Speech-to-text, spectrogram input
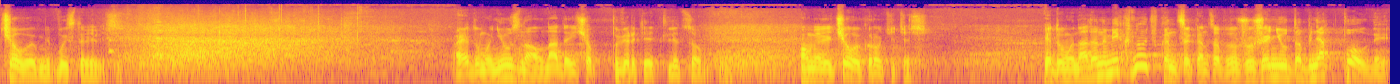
что вы выставились? А я думаю, не узнал, надо еще повертеть лицом. Он мне говорит, что вы крутитесь? Я думаю, надо намекнуть в конце концов, потому что уже неудобняк полный.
